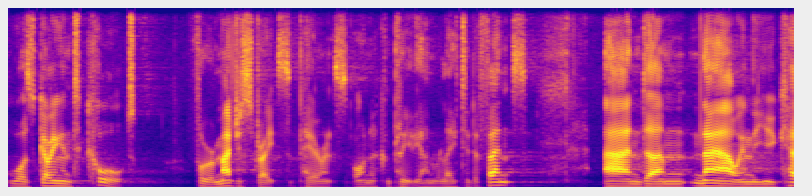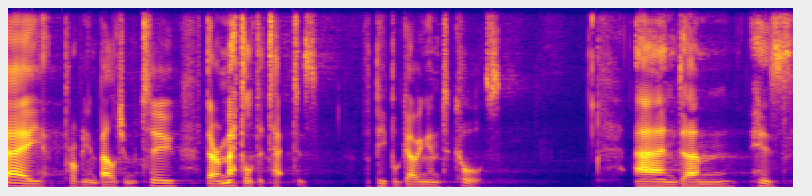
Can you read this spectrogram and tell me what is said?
was going into court for a magistrate's appearance on a completely unrelated offence. And um, now in the UK, probably in Belgium too, there are metal detectors for people going into courts. And um, his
